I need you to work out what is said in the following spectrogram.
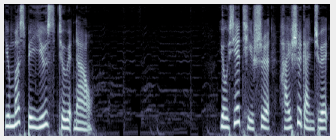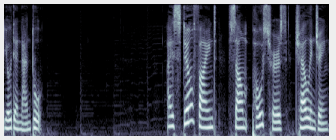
You must be used to it now. 有些体式还是感觉有点难度。I still find some postures challenging.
